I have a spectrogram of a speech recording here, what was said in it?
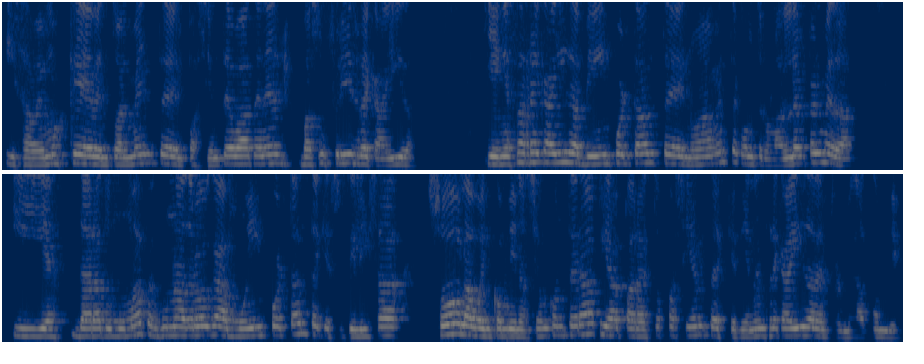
y sabemos que eventualmente el paciente va a tener, va a sufrir recaída. Y en esa recaída es bien importante nuevamente controlar la enfermedad y daratumumab es una droga muy importante que se utiliza sola o en combinación con terapia para estos pacientes que tienen recaída de enfermedad también.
